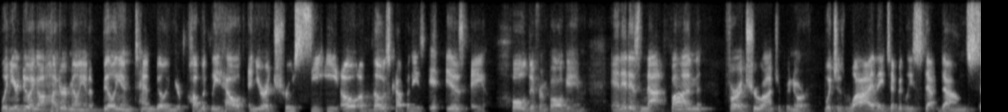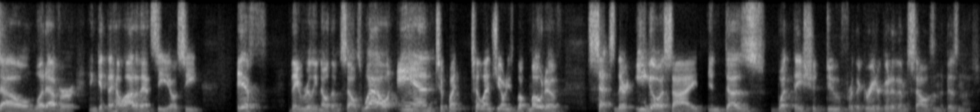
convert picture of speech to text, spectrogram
When you're doing 100 million, a billion, 10 billion, you're publicly held and you're a true CEO of those companies, it is a whole different ballgame. And it is not fun for a true entrepreneur, which is why they typically step down, sell, whatever, and get the hell out of that CEO seat if they really know themselves well. And to put to Lencioni's book Motive sets their ego aside and does what they should do for the greater good of themselves and the business.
